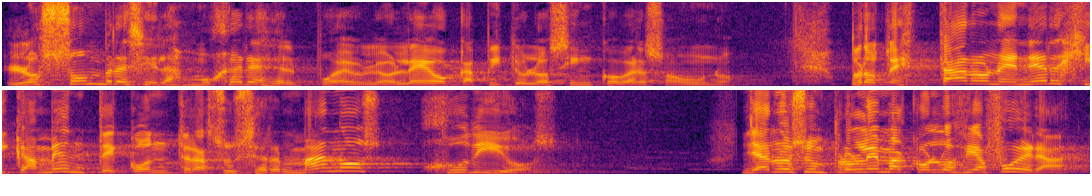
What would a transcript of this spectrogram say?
Los hombres y las mujeres del pueblo, leo capítulo 5, verso 1, protestaron enérgicamente contra sus hermanos judíos. Ya no es un problema con los de afuera,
